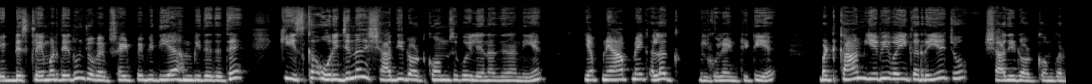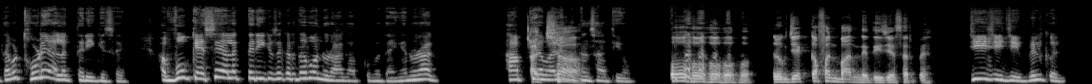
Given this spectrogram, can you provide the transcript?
एक डिस्क्लेमर दे दूँ जो वेबसाइट पे भी दिया है हम भी दे देते हैं कि इसका ओरिजिनल शादी डॉट कॉम से कोई लेना देना नहीं है। ये अपने आप में एक अलग बिल्कुल एंटिटी है बट काम ये भी वही कर रही है जो शादी डॉट कॉम करता है बट थोड़े अलग तरीके से। अब वो कैसे अलग तरीके से करता है वो अनुराग आपको बताएँगे। अनुराग आपके हवाले अच्छा। साथियों। ओ हो हो हो हो। रुक जाइए कफन बांधने दीजिए सर पे। जी जी जी बिल्कुल।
